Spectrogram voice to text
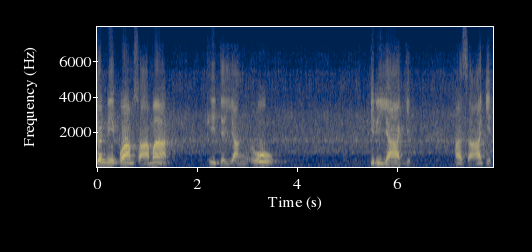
จนมีความสามารถที่จะยังรู้กิริยาจิต ภาษาจิต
